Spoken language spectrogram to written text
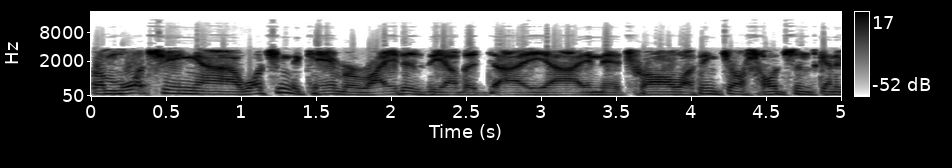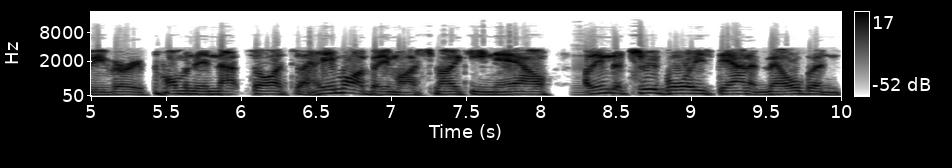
from watching uh, watching the Canberra Raiders the other day uh, in their trial, I think Josh Hodgson's going to be very prominent in that side, so he might be my smoky now. Mm. I think the two boys down at Melbourne,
